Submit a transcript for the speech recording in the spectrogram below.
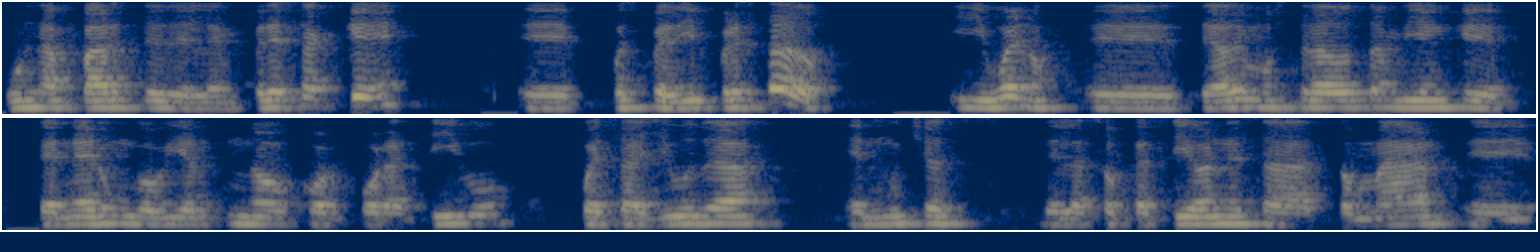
una parte de la empresa que eh, pues pedir prestado. Y bueno, eh, se ha demostrado también que tener un gobierno corporativo pues ayuda en muchas de las ocasiones a tomar eh,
